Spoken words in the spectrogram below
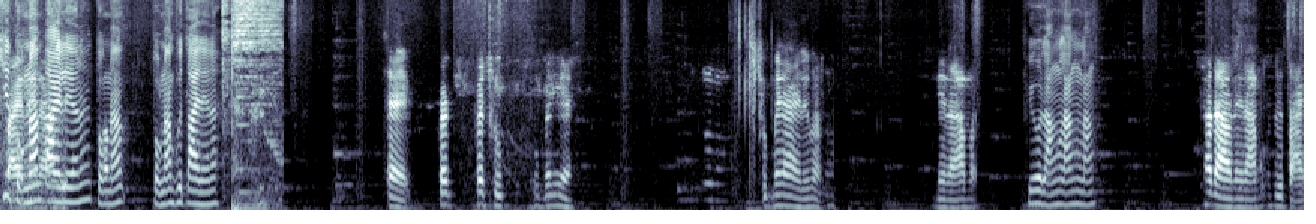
เชิดตกน้ำตายเลยนะตกน้ำตกน้ำคือตายเลยนะใช่ก็ก็ชุบชุบไม่ไงชุบไม่ได้หรือเปล่าในน้ำอะพี่เอาหลังหลังหลังถ้าดาวในน้ำก็คือตาย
